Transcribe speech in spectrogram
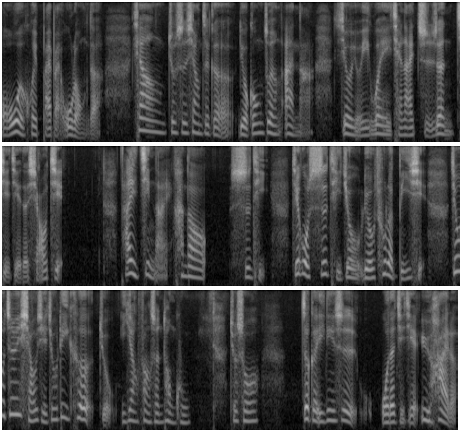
偶尔会摆摆乌龙的。像就是像这个柳公圳案呐，就有一位前来指认姐姐的小姐，她一进来看到尸体，结果尸体就流出了鼻血，结果这位小姐就立刻就一样放声痛哭，就说这个一定是我的姐姐遇害了，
